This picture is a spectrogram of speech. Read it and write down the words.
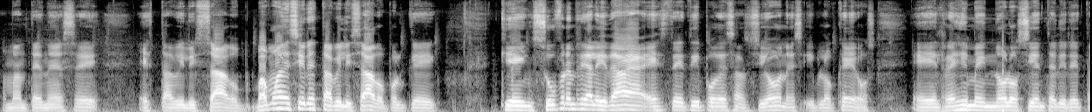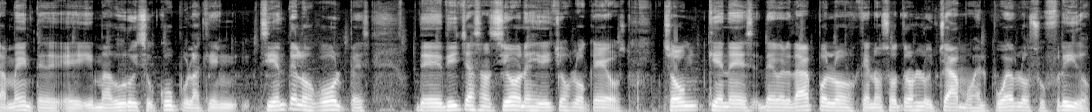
a mantenerse estabilizado. Vamos a decir estabilizado porque quien sufre en realidad este tipo de sanciones y bloqueos, el régimen no lo siente directamente eh, y Maduro y su cúpula, quien siente los golpes de dichas sanciones y dichos bloqueos, son quienes de verdad por los que nosotros luchamos, el pueblo sufrido,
